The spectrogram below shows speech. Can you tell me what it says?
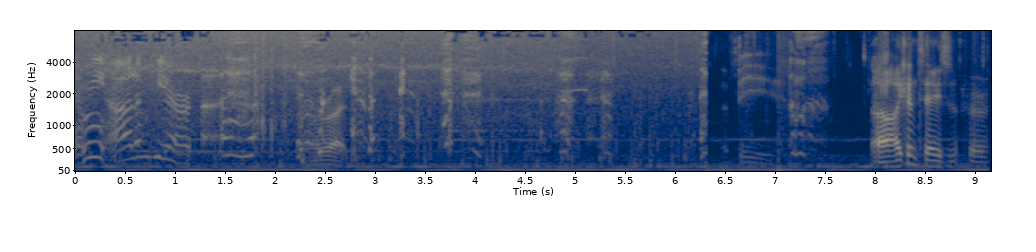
get me out of here. All right. Uh, I can tase her.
